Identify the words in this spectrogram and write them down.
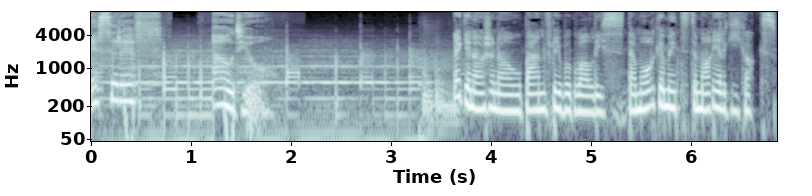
SRF Audio. Regionaljournal Bern Fribourg Wallis. Der Morgen mit Marielle Gigax.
